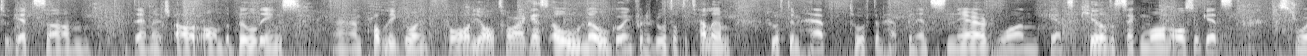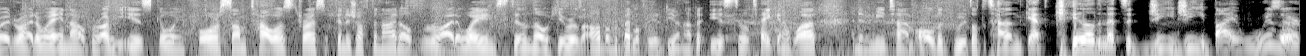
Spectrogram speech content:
to get some damage out on the buildings. And probably going for the altar, I guess. Oh no, going for the Druids of the Talon. Two of them have two of them have been ensnared. One gets killed. The second one also gets destroyed right away. Now Grubby is going for some towers, tries to finish off the Night Elf right away. And still no heroes out on the battlefield. Demon Hunter is still taking a while. And in the meantime, all the Druids of the Talon get killed. And that's a GG by Wizard.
